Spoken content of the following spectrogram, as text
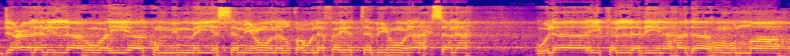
جعلني الله وإياكم ممن يستمعون القول فيتبعون أحسنه. أولئك الذين هداهم الله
